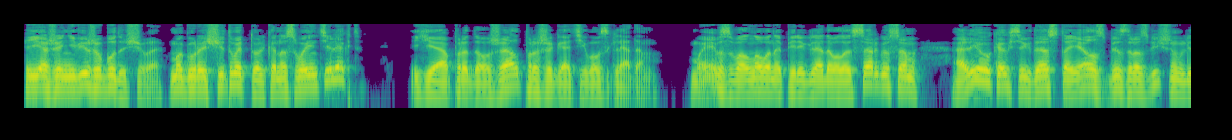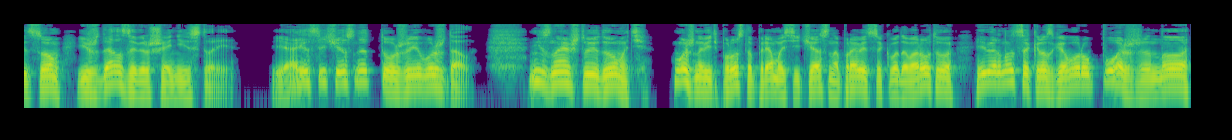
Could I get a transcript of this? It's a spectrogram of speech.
Я же не вижу будущего. Могу рассчитывать только на свой интеллект». Я продолжал прожигать его взглядом. Мэй взволнованно переглядывалась с Аргусом, а Лео, как всегда, стоял с безразличным лицом и ждал завершения истории. Я, если честно, тоже его ждал. Не знаю, что и думать. Можно ведь просто прямо сейчас направиться к водовороту и вернуться к разговору позже, но...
